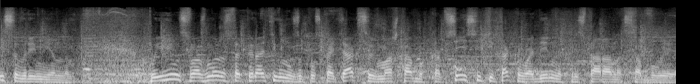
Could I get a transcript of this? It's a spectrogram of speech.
и современным. Появилась возможность оперативно запускать акции в масштабах как всей сети, так и в отдельных ресторанах Subway.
